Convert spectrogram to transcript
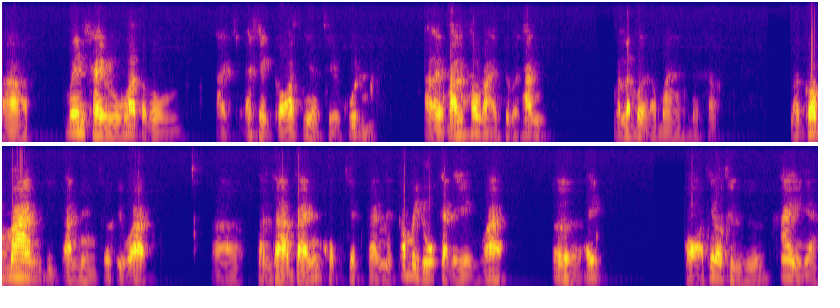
อ่าไม่มีใครรู้ว่าตกลงไอเคกอสเนี่ยถือหุ้นอะไรบ้างเท่าไหร่จนกระทั่ง มันระเบิดออกมานะครับ แล้วก็ม่านอีกอันหนึ่งก็คือว่าบรรดาแบงก์หกเจ็ดแบงก์เนี่ยก็ไม่รู้กันเองว่า เออ ไอพอที่เราถือให้เนี่ย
